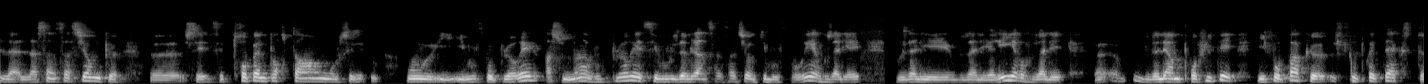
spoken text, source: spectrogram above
la, sensation que euh, c'est trop important ou, ou, il vous faut pleurer, à ce moment-là, vous pleurez. Si vous avez la sensation qu'il vous faut rire, vous allez, vous allez, vous allez rire, vous allez, euh, vous allez en profiter. Il ne faut pas que, sous prétexte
